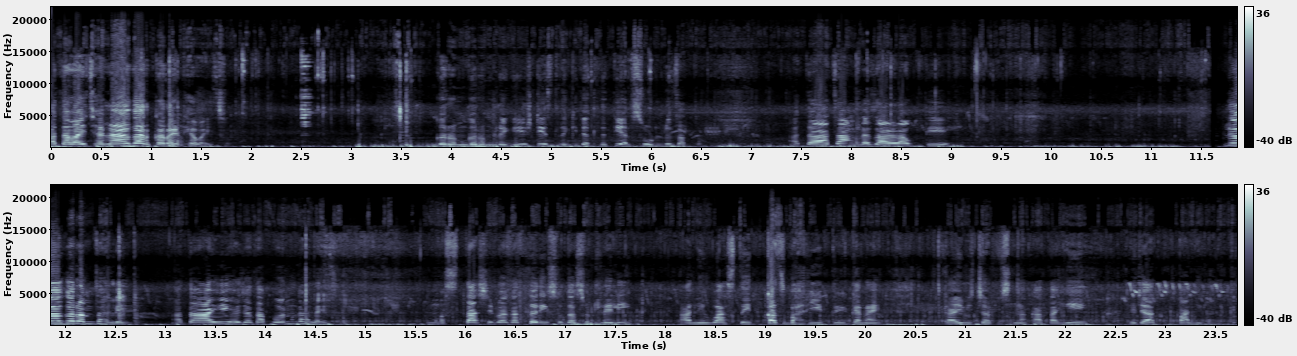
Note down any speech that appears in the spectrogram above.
आता वायच्याला गार करायला ठेवायचं. गरम गरम लगेच टेचलं की त्यातलं तेल सोडलं जातं. आता चांगला जाळ लावते. आपलं गरम झाले आता ही ह्याच्यात आपण घालायचं. मस्त अशी बघा तरी सुद्धा सुटलेली. आणि वास्त इतकाच भारी येतोय का नाही काय विचारूच नका. आता ही ह्याच्यात पाणी घालते.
